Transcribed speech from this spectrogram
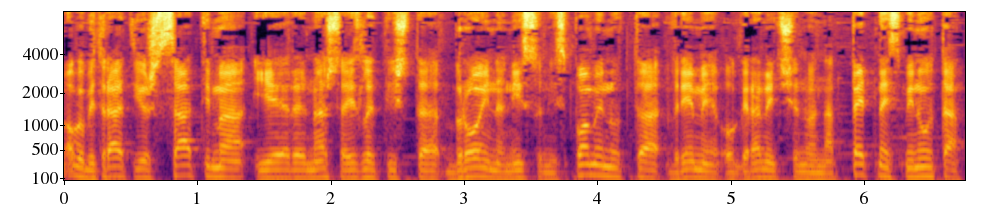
Mogu bi trajati još satima jer naša izletišta brojna nisu ni spomenuta, vrijeme je ograničeno na 15 minuta.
